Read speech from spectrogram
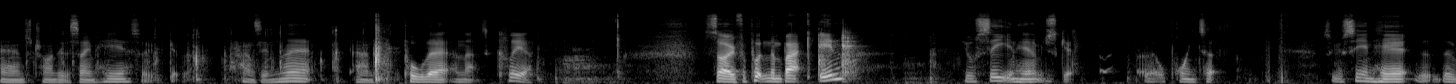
and try and do the same here. So get the hands in there and pull there and that's clear. So for putting them back in, you'll see in here, let me just get a little pointer. So you'll see in here that the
